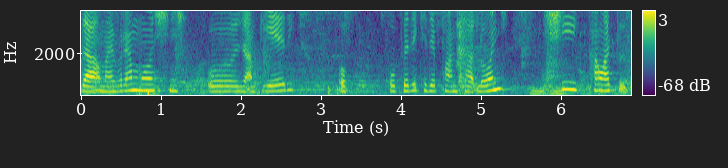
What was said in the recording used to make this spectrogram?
Da, mai vreau uh, și niște uh, jampieri, o, o pereche de pantaloni și cam atât.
